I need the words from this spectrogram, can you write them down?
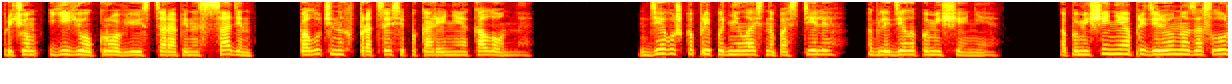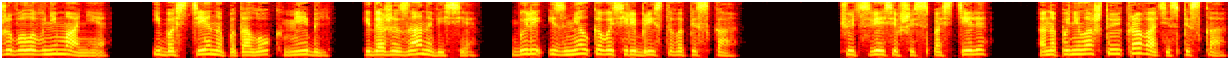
причем ее кровью из царапин и ссадин, полученных в процессе покорения колонны. Девушка приподнялась на постели, оглядела помещение. А помещение определенно заслуживало внимания, ибо стены, потолок, мебель и даже занавеси были из мелкого серебристого песка. Чуть свесившись с постели, она поняла, что и кровать из песка.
